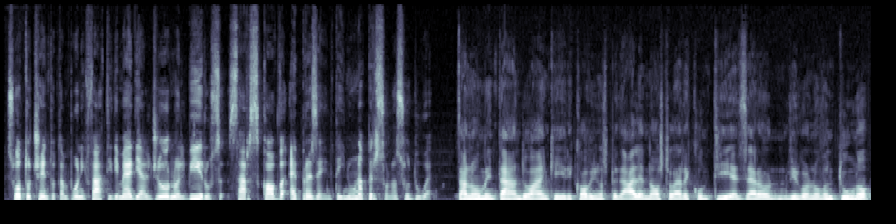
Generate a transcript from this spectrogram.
Su 800 tamponi fatti di media al giorno il virus SARS-CoV è presente in una persona su due. Stanno aumentando anche i ricoveri in ospedale, il nostro RConT è 0,91.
